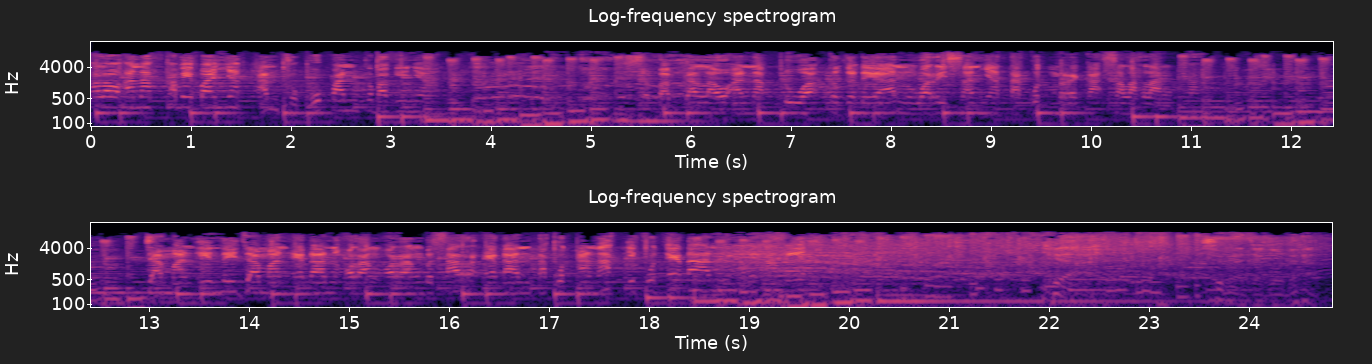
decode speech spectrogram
Kalau anak kami banyak Kan cukupan kebaginya Sebab kalau anak dua kegedean warisannya takut mereka salah langkah. Zaman ini zaman edan orang-orang besar edan takut anak ikut edan. Amin amin. Ya, sudah jago dah.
